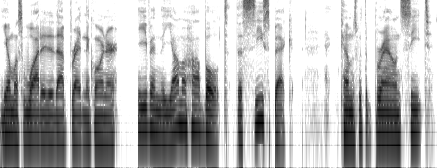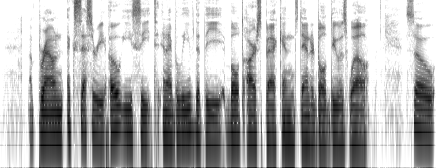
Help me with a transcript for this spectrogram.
You almost wadded it up right in the corner. Even the Yamaha Bolt, the C spec, comes with the brown seat, a brown accessory OE seat, and I believe that the Bolt R spec and standard Bolt do as well. So,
